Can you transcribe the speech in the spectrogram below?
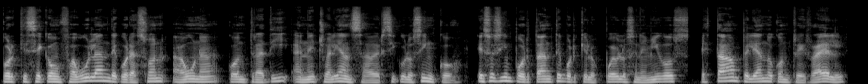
porque se confabulan de corazón a una, contra ti han hecho alianza. Versículo 5. Eso es importante porque los pueblos enemigos estaban peleando contra Israel,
